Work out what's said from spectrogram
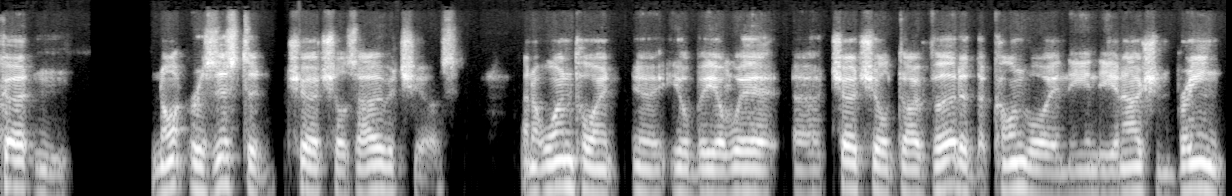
Curtin not resisted Churchill's overtures, and at one point, uh, you'll be aware, uh, Churchill diverted the convoy in the Indian Ocean, bringing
